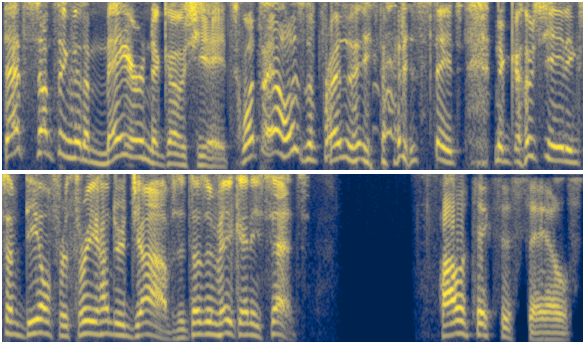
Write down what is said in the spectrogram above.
that's something that a mayor negotiates. What the hell is the president of the United States negotiating some deal for 300 jobs? It doesn't make any sense. Politics is sales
